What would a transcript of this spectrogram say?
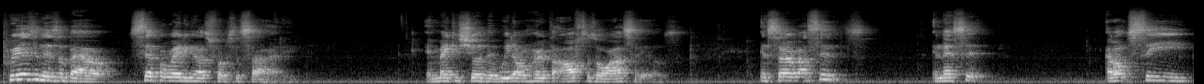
prison is about separating us from society and making sure that we don't hurt the officers or ourselves and serve our sentence. And that's it. I don't see,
